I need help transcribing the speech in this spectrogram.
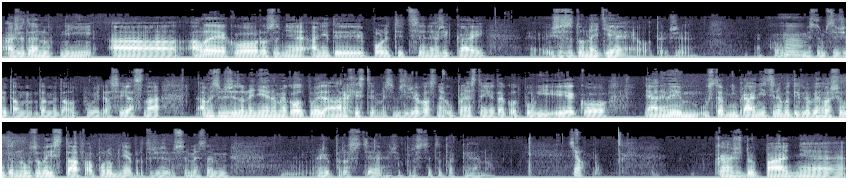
a že to je nutný, a, ale jako rozhodně ani ty politici neříkají, že se to neděje, jo, takže jako, hmm. Myslím si, že tam, tam je ta odpověď asi jasná. A myslím si, že to není jenom jako odpověď anarchisty. Myslím si, že vlastně úplně stejně tak odpoví i jako, já nevím, ústavní právníci nebo ty, kdo vyhlašují ten nouzový stav a podobně, protože si myslím, že prostě, že prostě to tak je. No. Jo. Každopádně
